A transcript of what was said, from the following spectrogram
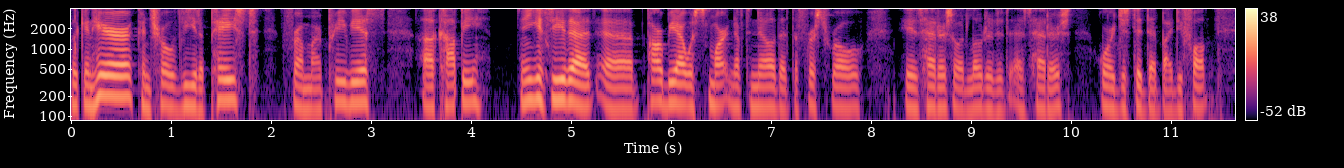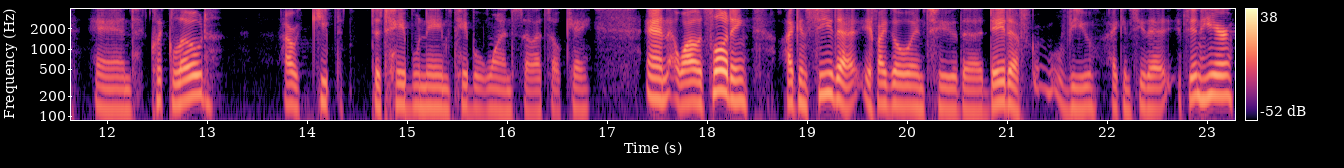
Click in here, Control V to paste from my previous uh, copy. And you can see that uh, Power BI was smart enough to know that the first row is header, so it loaded it as headers, or it just did that by default. And click load. I would keep the, the table name table one, so that's okay. And while it's loading, I can see that if I go into the data view, I can see that it's in here.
